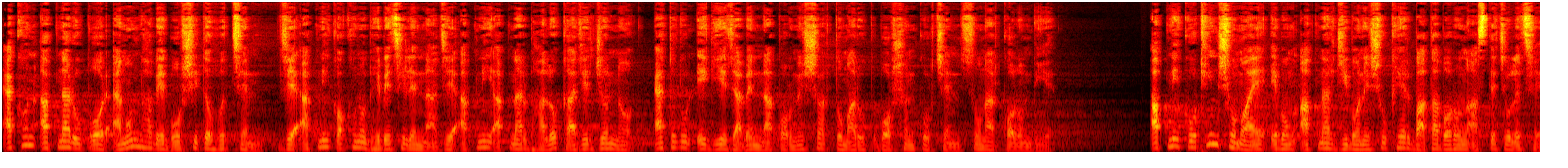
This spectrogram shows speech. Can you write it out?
এখন আপনার উপর এমনভাবে বর্ষিত হচ্ছেন যে আপনি কখনো ভেবেছিলেন না যে আপনি আপনার ভালো কাজের জন্য এতদূর এগিয়ে যাবেন না। পরমেশ্বর তোমার উপর বর্ষণ করছেন সোনার কলম দিয়ে। আপনি কঠিন সময়ে এবং আপনার জীবনে সুখের বাতাবরণ আসতে চলেছে,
